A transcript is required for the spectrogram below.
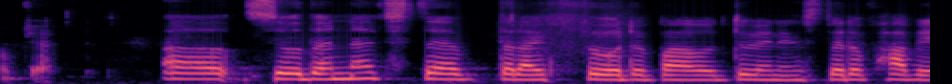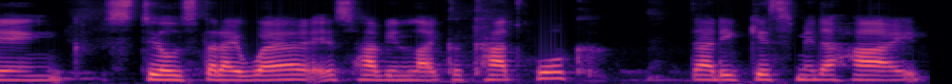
object? uh, so the next step that I thought about doing instead of having stills that I wear is having like a catwalk that it gives me the height,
